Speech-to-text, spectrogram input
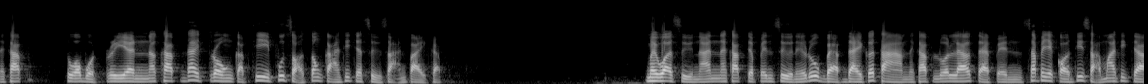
นะครับ ตัวบทเรียนนะครับได้ตรงกับที่ผู้สอนต้องการที่จะสื่อสารไปครับ ไม่ว่าสื่อนั้นนะครับจะเป็นสื่อในรูปแบบใดก็ตามนะครับล้วนแล้วแต่เป็นทรัพยากรที่สามารถที่จะ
